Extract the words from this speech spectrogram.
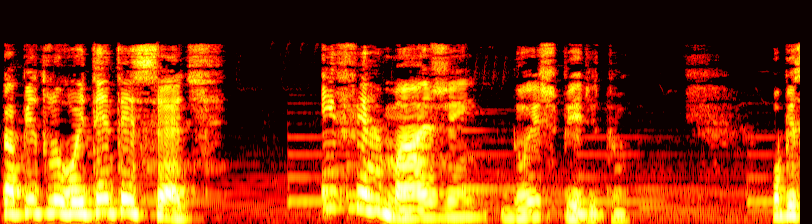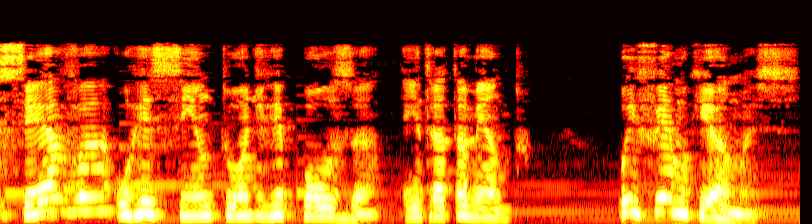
capítulo 87 Enfermagem do Espírito. Observa o recinto onde repousa, em tratamento, o enfermo que amas.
